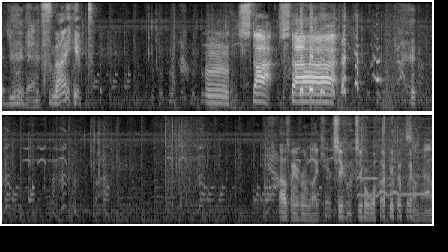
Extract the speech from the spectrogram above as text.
you again. Sniped. Mm. Stop! Stop! I was waiting for him to like hit you as you were walking away. Somehow.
